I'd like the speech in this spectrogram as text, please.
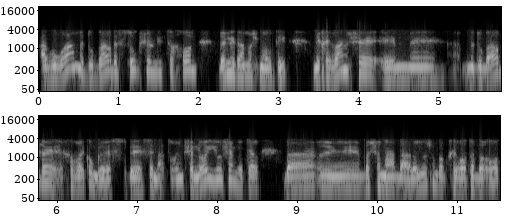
עבורם מדובר בסוג של ניצחון במידה משמעותית, מכיוון שמדובר בחברי קונגרס, בסנטורים, שלא יהיו שם יותר בשנה הבאה, לא יהיו שם בבחירות הבאות.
